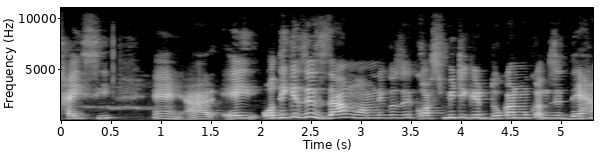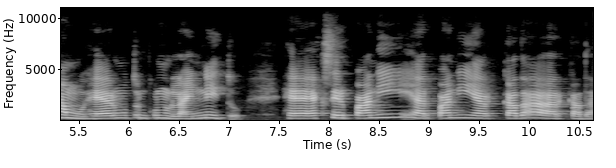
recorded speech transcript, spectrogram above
খাইছি হ্যাঁ আর এই ওদিকে যে যামো আপনি যে কসমেটিকের দোকান মোকান যে দেখামো, হ্যার মতন কোনো লাইন নেই তো? হ্যাঁ একসের পানি, আর পানি, আর কাদা আর কাদা।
